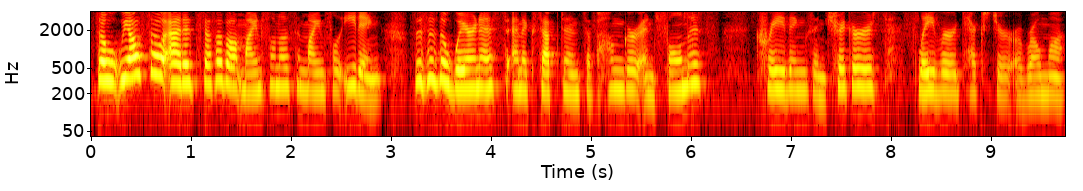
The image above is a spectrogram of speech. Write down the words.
So we also added stuff about mindfulness and mindful eating. So this is awareness and acceptance of hunger and fullness, cravings and triggers, flavor, texture, aroma,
